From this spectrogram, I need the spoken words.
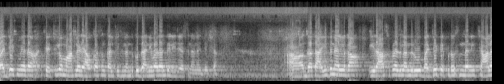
బడ్జెట్ మీద చర్చలో మాట్లాడే అవకాశం కల్పించినందుకు ధన్యవాదాలు తెలియజేస్తున్నాను అధ్యక్ష. గత ఐదు నెలలుగా ఈ రాష్ట్ర ప్రజలందరూ బడ్జెట్ ఎప్పుడు వస్తుందని చాలా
